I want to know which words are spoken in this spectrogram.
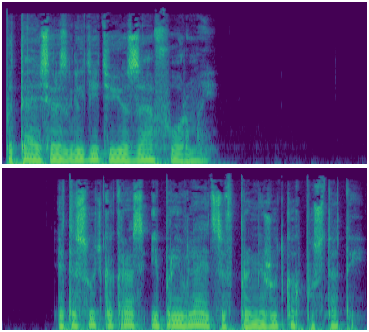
пытаясь разглядеть ее за формой. Эта суть как раз и проявляется в промежутках пустоты.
